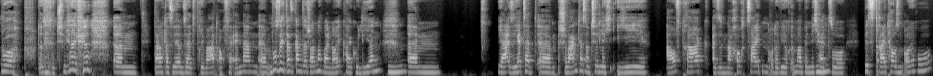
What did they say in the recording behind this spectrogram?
Oh, das ist jetzt schwierig. ähm, dadurch, dass wir uns jetzt privat auch verändern, äh, muss ich das Ganze schon nochmal neu kalkulieren. Mhm. Ähm, ja, also jetzt hat, ähm, schwankt das natürlich je Auftrag, also nach Hochzeiten oder wie auch immer, bin ich halt mhm. halt so bis 3000 Euro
